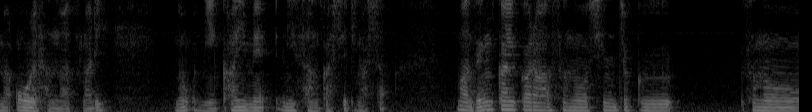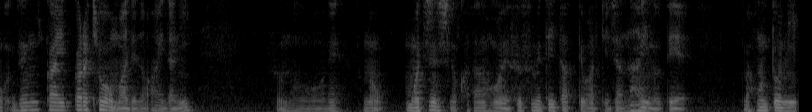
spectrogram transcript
まあ、大家さんの集まりの2回目に参加してきました。まあ前回からその進捗その前回から今日までの間にそのねその持ち主の方の方で進めていたってわけじゃないので、まあ、本当に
